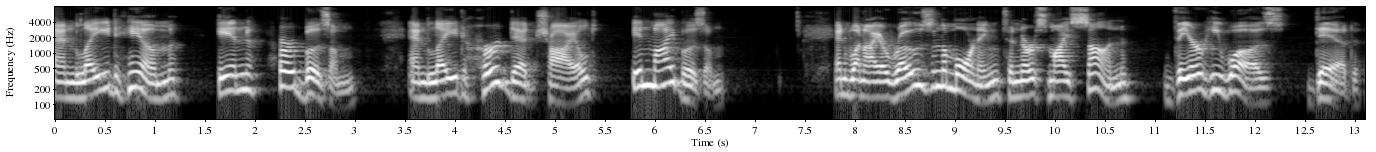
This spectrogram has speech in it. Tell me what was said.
and laid him in her bosom, and laid her dead child in my bosom. And when I arose in the morning to nurse my son, there he was dead.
